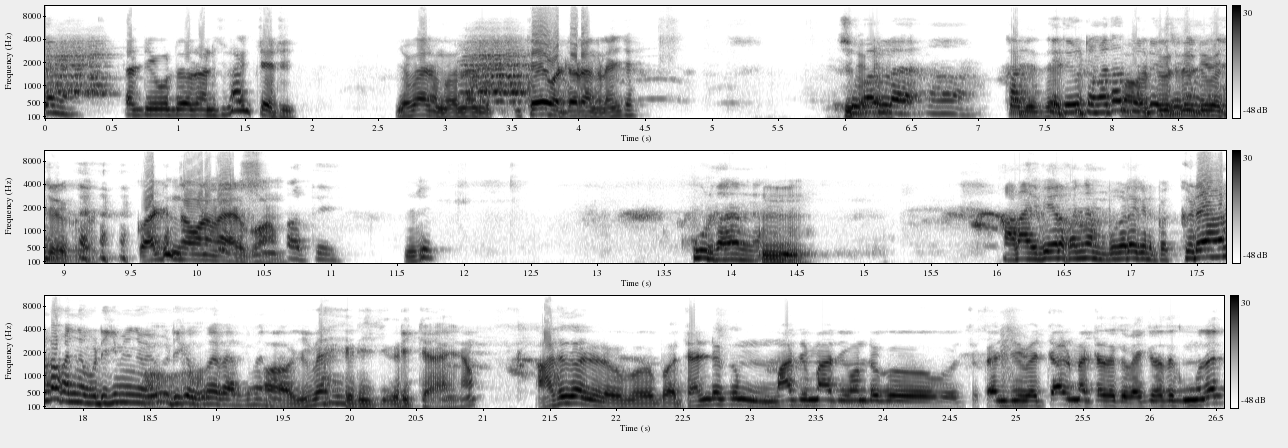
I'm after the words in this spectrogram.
என்ன? தட்டி விட்டு நினச்சுன்னா சரி. இங்க பாருங்க தேவட்டுறாங்களே சுவர்ல தீவிட்ட மாதிரி தான் தூட்டி தூட்டி வச்சிருக்கேன் வச்சிருக்கு கட்டும் கவனமா இருக்கும். பார்த்து கூடு தான் என்ன? ம். ஆனா இவையில கொஞ்சம் விட இப்ப கிடாண்டா கொஞ்சம் வெடிக்கும் கொஞ்சம் வெடிக்க குறைவா இருக்குமே. ஓ, இவன் இடி இடிக்காயினம் அதுகள் இப்போ ரெண்டுக்கும் மாற்றி மாற்றி ஒன்றுக்கு கஞ்சி வச்சால் மற்றதுக்கு வைக்கிறதுக்கு முதல்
